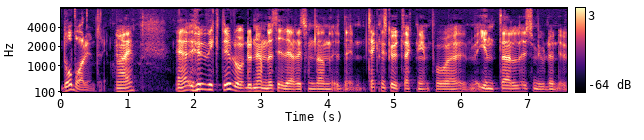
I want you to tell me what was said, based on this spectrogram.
då var det ju inte det. Nej. Eh, hur viktig är då, du nämnde tidigare liksom den tekniska utvecklingen på eh, Intel som gjorde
